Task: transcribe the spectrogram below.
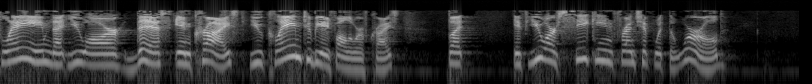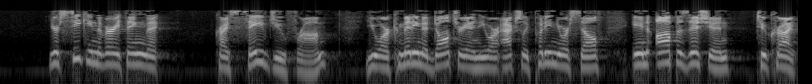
claim that you are this in Christ, you claim to be a follower of Christ, but if you are seeking friendship with the world, you're seeking the very thing that Christ saved you from. You are committing adultery and you are actually putting yourself in opposition to Christ.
